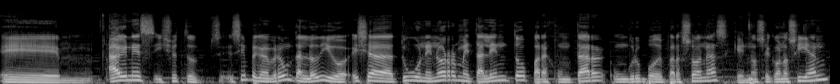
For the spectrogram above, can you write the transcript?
Eh, Agnes, y yo esto siempre que me preguntan lo digo, ella tuvo un enorme talento para juntar un grupo de personas que no se conocían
